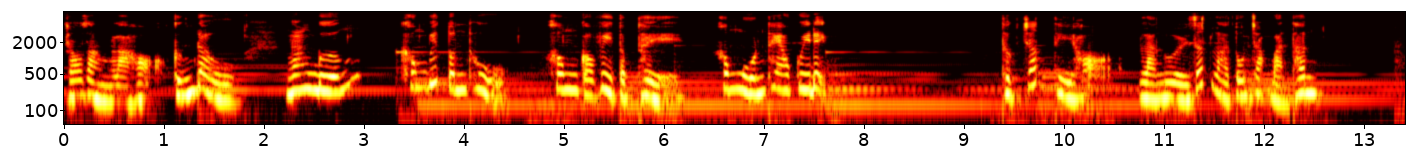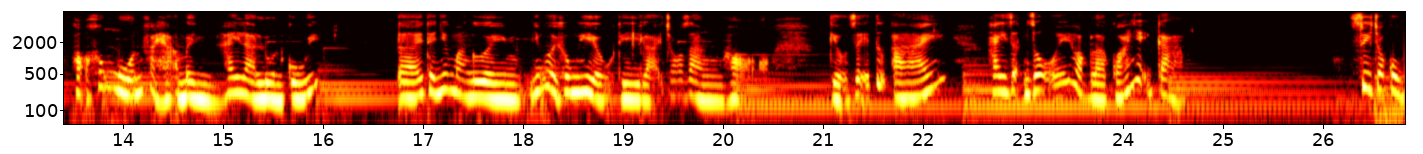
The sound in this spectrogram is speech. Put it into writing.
cho rằng là họ cứng đầu, ngang bướng, không biết tuân thủ, không có vì tập thể, không muốn theo quy định. Thực chất thì họ là người rất là tôn trọng bản thân. Họ không muốn phải hạ mình hay là luồn cúi. Đấy, thế nhưng mà người, những người không hiểu thì lại cho rằng họ kiểu dễ tự ái, hay giận dỗi hoặc là quá nhạy cảm. Suy cho cùng,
